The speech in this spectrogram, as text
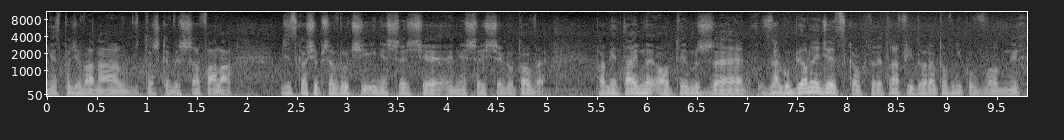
niespodziewana, troszkę wyższa fala, dziecko się przewróci i nieszczęście, nieszczęście gotowe. Pamiętajmy o tym, że zagubione dziecko, które trafi do ratowników wodnych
